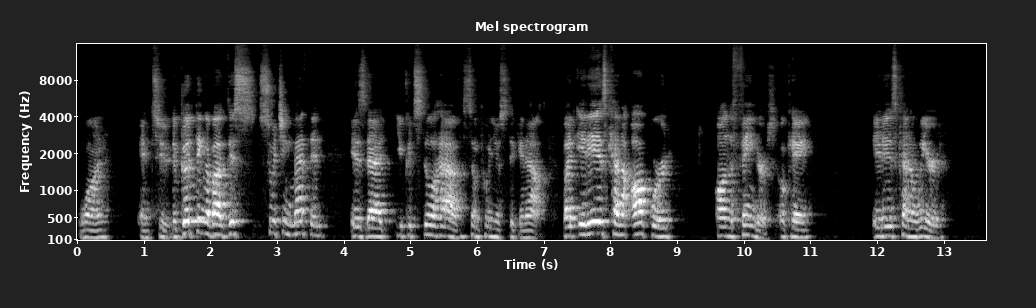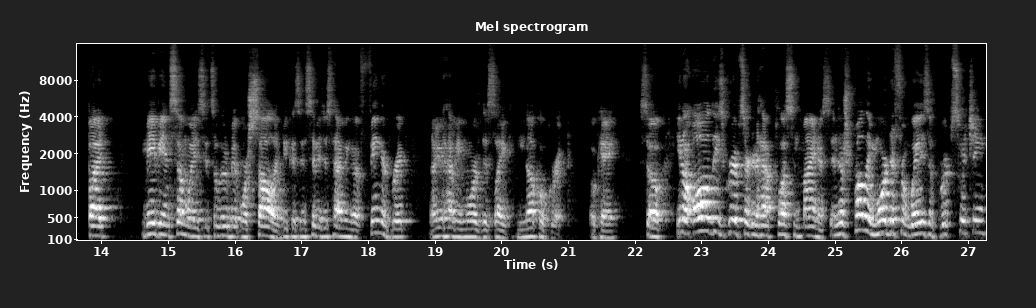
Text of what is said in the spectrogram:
One and two. The good thing about this switching method is that you could still have some punyo sticking out. But it is kind of awkward on the fingers, okay? It is kind of weird. But maybe in some ways it's a little bit more solid because instead of just having a finger grip, now you're having more of this like knuckle grip, okay? So, you know, all these grips are going to have plus and minus, and there's probably more different ways of grip switching,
